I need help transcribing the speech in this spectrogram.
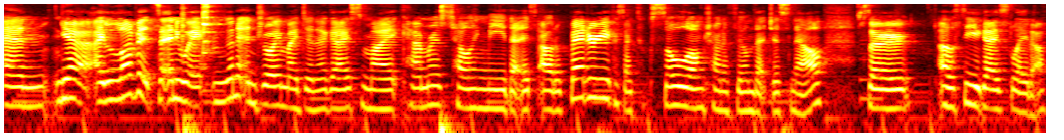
and yeah, I love it. So anyway, I'm gonna enjoy my dinner, guys. My camera is telling me that it's out of battery because I took so long trying to film that just now. So I'll see you guys later.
